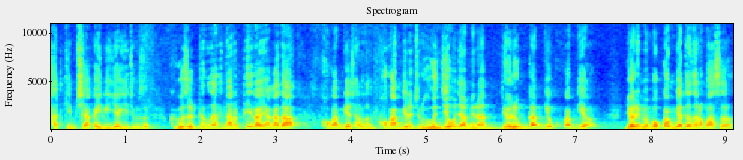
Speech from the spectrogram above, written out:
갓김치 아까 이렇게 이야기했죠. 그래서 그것을 평상시 나는 폐가 약하다. 코감기가 잘하는 코감기는 주로 언제 오냐면은 여름 감기가 코감기야. 여름에 목 감기 같은 사람 봤어?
